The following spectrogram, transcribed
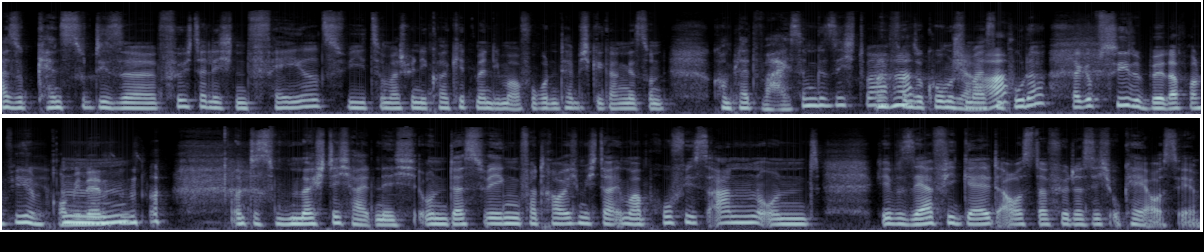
Also kennst du diese fürchterlichen Fails, wie zum Beispiel Nicole Kidman, die mal auf den roten Teppich gegangen ist und komplett weiß im Gesicht war, Aha, von so komischem ja. weißen Puder? Da gibt es viele Bilder von vielen Prominenten. Mhm. Und das möchte ich halt nicht. Und deswegen vertraue ich mich da immer Profis an und gebe sehr viel Geld aus dafür, dass ich okay aussehe.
